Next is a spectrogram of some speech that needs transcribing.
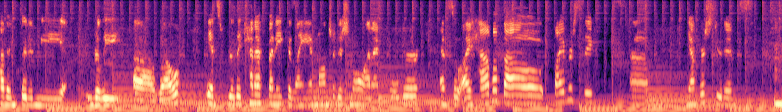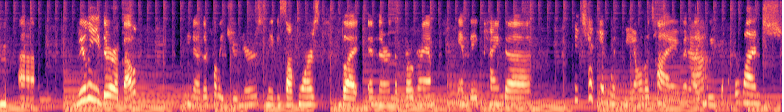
have included me really uh, well. It's really kind of funny because I am non-traditional and I'm older, and so I have about five or six um, younger students. Mhm. Um, really, they're about, you know, they're probably juniors, maybe sophomores, but and they're in the program, and they kind of they check in with me all the time, and Yeah. like we go to lunch,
